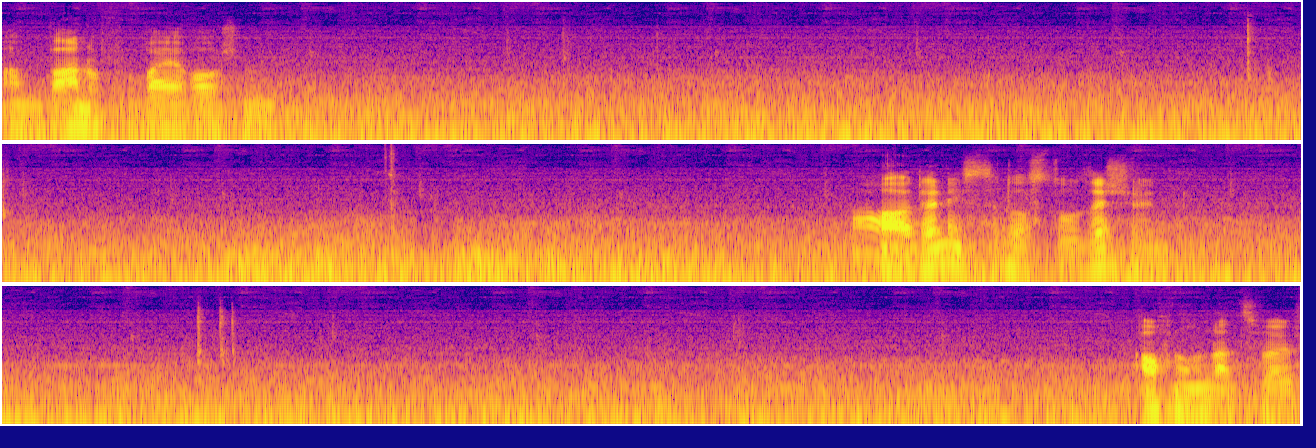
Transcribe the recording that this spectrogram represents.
am Bahnhof vorbeirauschen, Ah, der nächste Dosto, sehr schön. Auch nur 112.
